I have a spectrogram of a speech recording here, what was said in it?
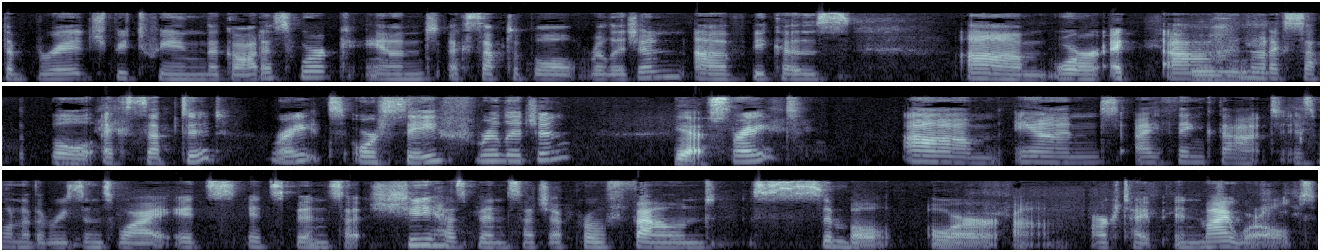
the bridge between the goddess work and acceptable religion of because, um, or uh, Ooh. not acceptable, accepted, right? Or safe religion, Yes. right? Um, and I think that is one of the reasons why it's it's been such she has been such a profound symbol or um, archetype in my world.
